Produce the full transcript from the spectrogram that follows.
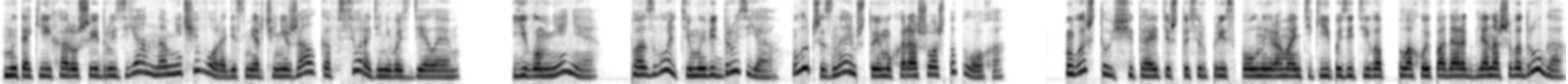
Мы такие хорошие друзья, нам ничего ради смерча не жалко, все ради него сделаем. Его мнение? Позвольте, мы ведь друзья, лучше знаем, что ему хорошо, а что плохо. Вы что, считаете, что сюрприз полный романтики и позитива — плохой подарок для нашего друга?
